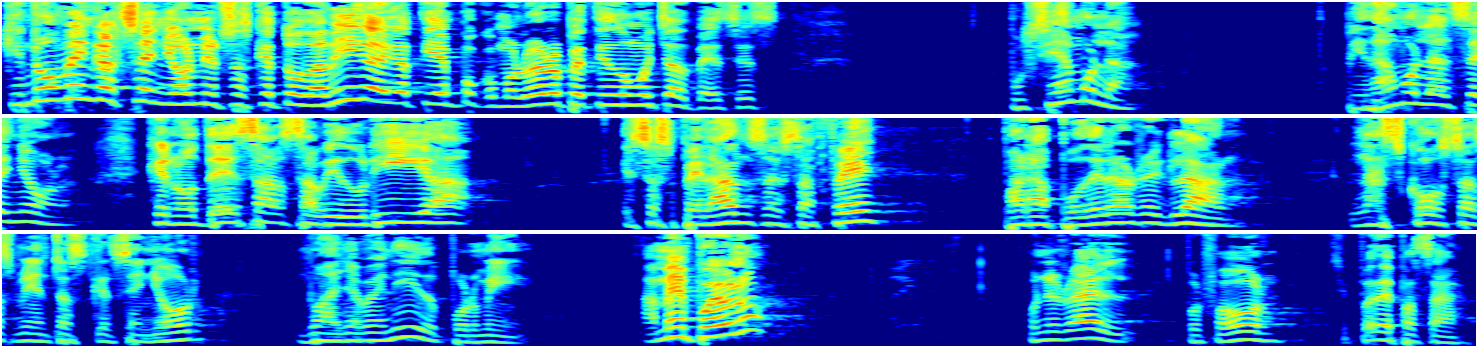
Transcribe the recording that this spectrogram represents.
que no venga el Señor, mientras que todavía haya tiempo, como lo he repetido muchas veces, pulsémosla, pidámosle al Señor que nos dé esa sabiduría, esa esperanza, esa fe para poder arreglar las cosas mientras que el Señor no haya venido por mí. Amén, pueblo. Un Israel, por favor, si puede pasar.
